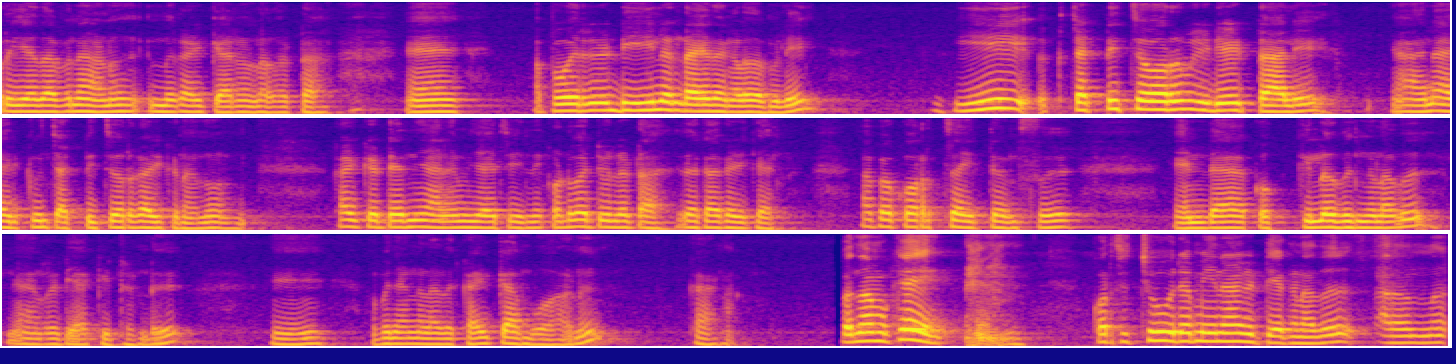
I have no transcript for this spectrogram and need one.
പ്രിയതമനാണ് ഇന്ന് കഴിക്കാനുള്ളത് കേട്ടോ അപ്പോൾ ഒരു ഡീലുണ്ടായി ഞങ്ങൾ തമ്മിൽ ഈ ചട്ടിച്ചോറ് വീഡിയോ ഇട്ടാൽ ഞാനായിരിക്കും ചട്ടിച്ചോറ് കഴിക്കണമെന്ന് പറഞ്ഞു. കഴിക്കട്ടെ എന്ന് ഞാനും വിചാരിച്ചു എന്നെ കൊണ്ട് പറ്റൂല കേട്ടോ ഇതൊക്കെ കഴിക്കാൻ. അപ്പോൾ കുറച്ച് ഐറ്റംസ് എന്റെ കൊക്കിലൊതുങ്ങണത് ഞാൻ റെഡിയാക്കിയിട്ടുണ്ട്. അപ്പോൾ ഞങ്ങളത് കഴിക്കാൻ പോവാണ്. കാണാം. അപ്പോൾ നമുക്കേ കുറച്ച് ചൂര മീനാണ് കിട്ടിയേക്കണത്. അതൊന്ന്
